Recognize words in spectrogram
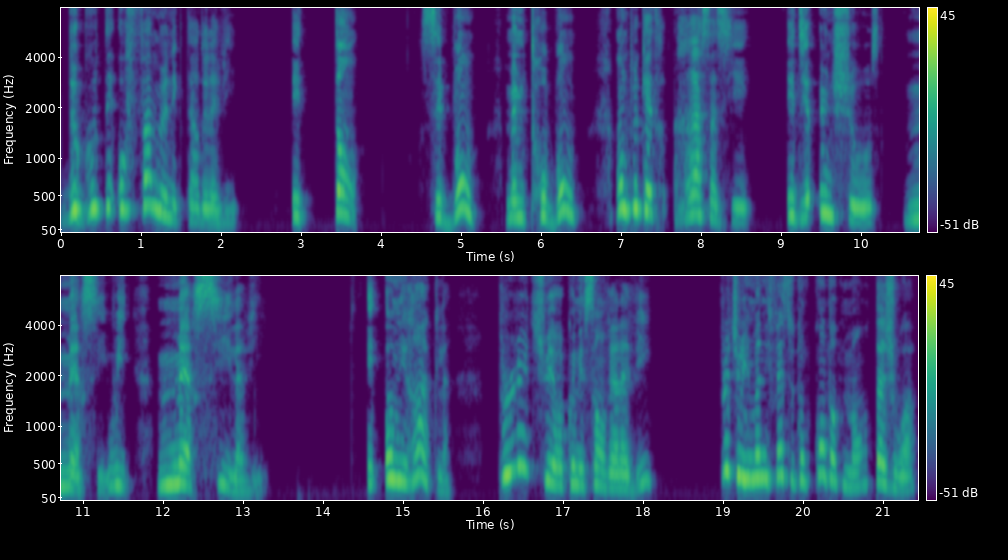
de goûter au fameux nectar de la vie. Et tant, c'est bon, même trop bon, on ne peut qu'être rassasié et dire une chose, merci, oui, merci la vie. Et au miracle, plus tu es reconnaissant envers la vie, plus tu lui manifestes ton contentement, ta joie,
